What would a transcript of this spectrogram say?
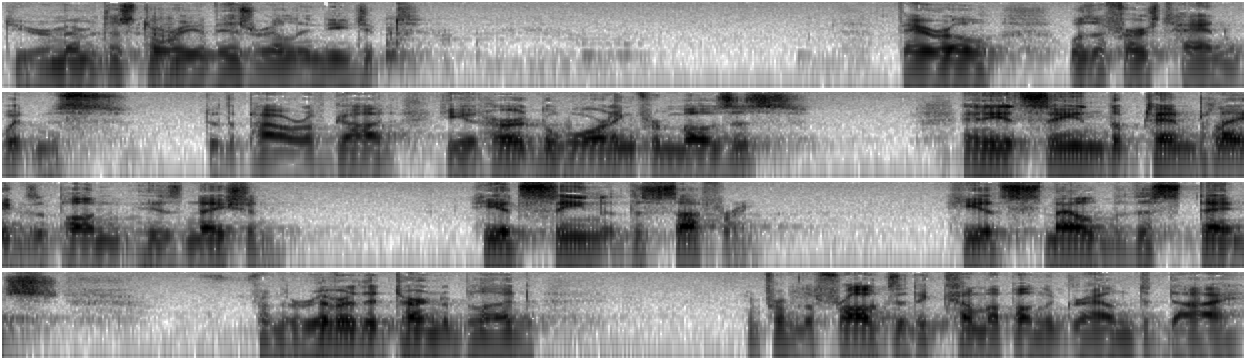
Do you remember the story of Israel in Egypt? Pharaoh was a first hand witness to the power of God. He had heard the warning from Moses, and he had seen the ten plagues upon his nation. He had seen the suffering. He had smelled the stench from the river that turned to blood and from the frogs that had come up on the ground to die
